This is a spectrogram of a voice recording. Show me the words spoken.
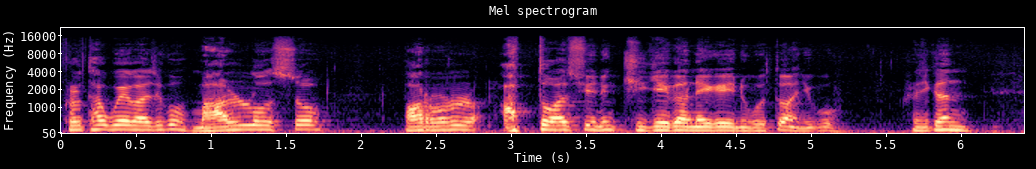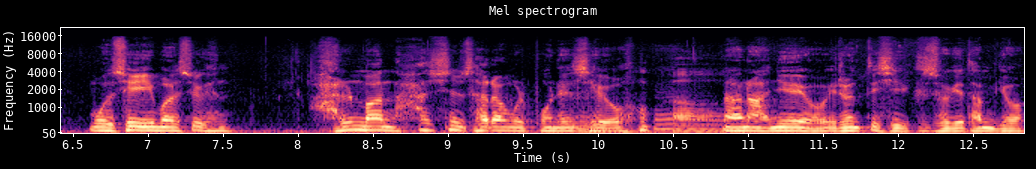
그렇다고 해가지고 말로써 바로를 압도할 수 있는 기계가 내게 있는 것도 아니고 그러니까 모세의 이말 속엔 할만 하신 사람을 보내세요. 난 아니에요. 이런 뜻이 그 속에 담겨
